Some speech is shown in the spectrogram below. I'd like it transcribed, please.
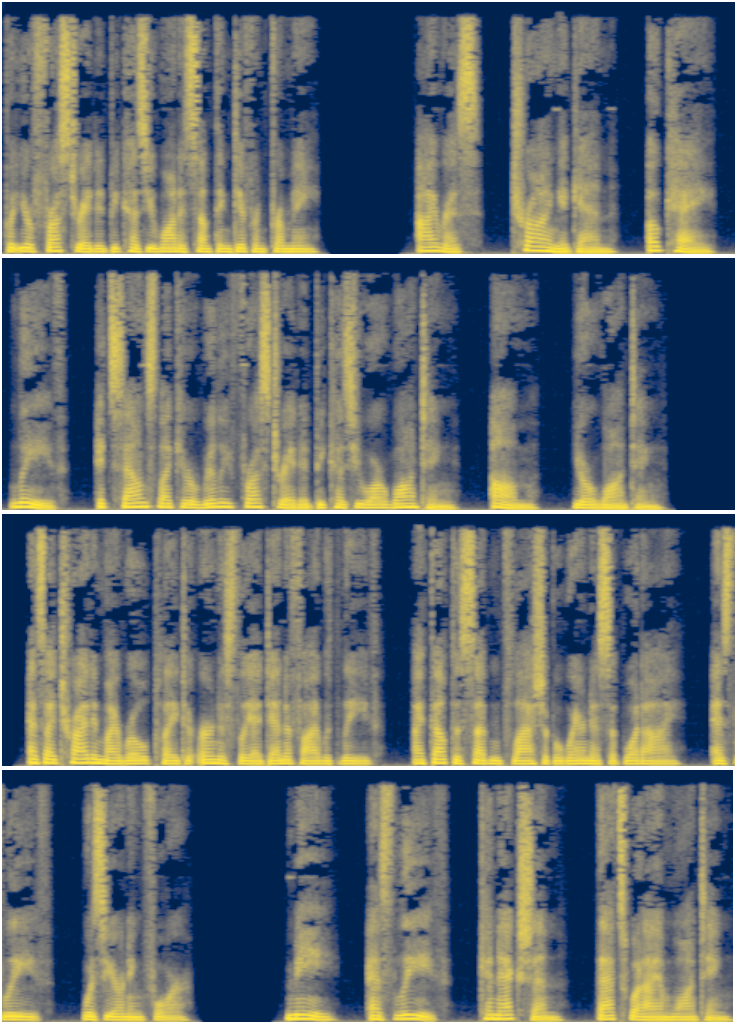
but you're frustrated because you wanted something different from me. Iris, trying again, okay, leave, it sounds like you're really frustrated because you are wanting, um, you're wanting. As I tried in my role play to earnestly identify with Leave, I felt a sudden flash of awareness of what I, as Leave, was yearning for. Me, as Leave, Connection, that's what I am wanting.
